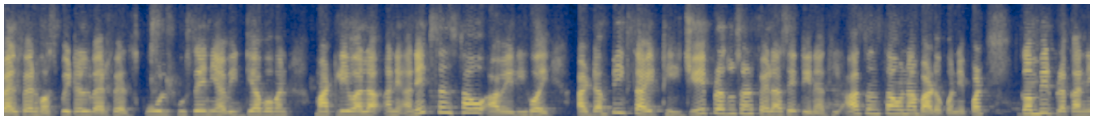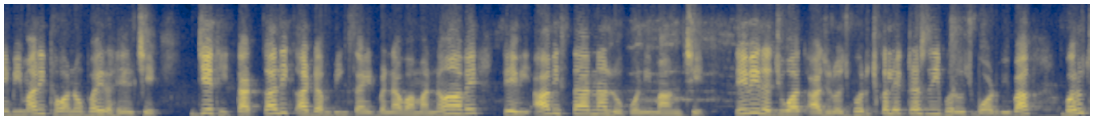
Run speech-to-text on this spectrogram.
welfare hospital welfare school Husainiya Vidyabhavan Matliwala અને અનેક સંસ્થાઓ આવેલી હોય. આ ડમ્પિંગ સાઇટથી જે પ્રદૂષણ ફેલાશે તેનાથી આ સંસ્થાઓના બાળકોને પણ ગંભીર પ્રકારની બીમારી થવાનો ભય રહેલ છે. જેથી તાત્કાલિક આ ડમ્પિંગ સાઇટ બનાવવામાં ન આવે તેવી આ વિસ્તારના લોકોની માંગ છે. તેવી રજૂઆત આજરોજ ભરૂચ કલેક્ટરશ્રી ભરૂચ બોર્ડ વિભાગ, ભરૂચ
